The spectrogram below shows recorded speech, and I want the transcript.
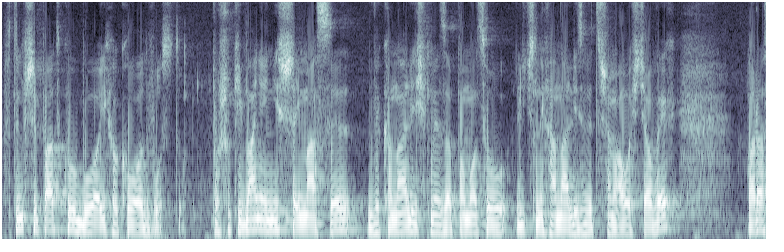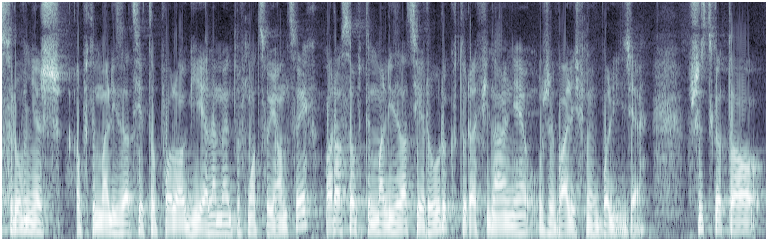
W tym przypadku było ich około 200. Poszukiwanie niższej masy wykonaliśmy za pomocą licznych analiz wytrzymałościowych oraz również optymalizację topologii elementów mocujących oraz optymalizację rur, które finalnie używaliśmy w bolidzie. Wszystko to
